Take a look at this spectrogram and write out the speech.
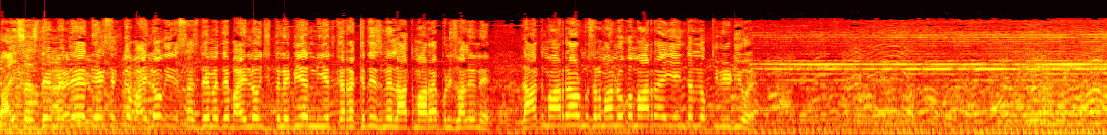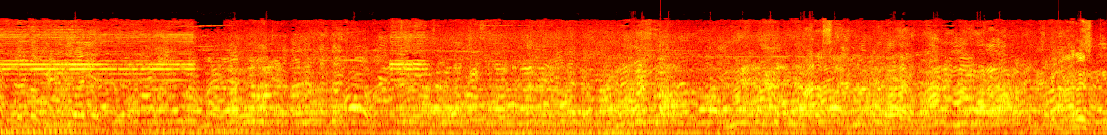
भाई, सजदे में थे, देख सकते हो भाई लोग सजदे में थे भाई लोग, जितने भी है, नियत कर रखे थे, इसने लात मारा है पुलिस वाले ने। लात मार रहा है और मुसलमानों को मार रहा है, ये इंदर लोग की वीडियो है। caras que.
